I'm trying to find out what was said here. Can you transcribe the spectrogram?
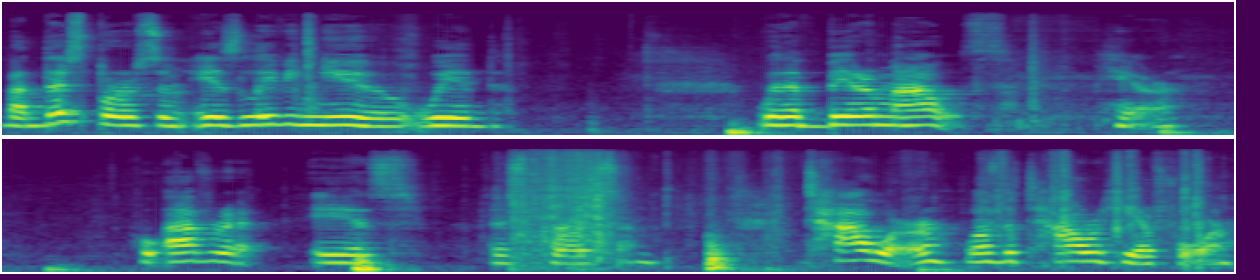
but this person is leaving you with with a bitter mouth here. Whoever is this person. Tower what's the tower here for?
